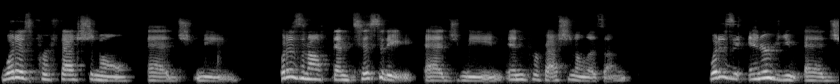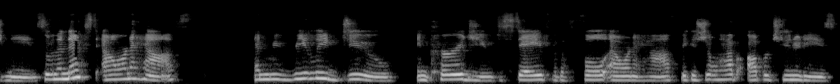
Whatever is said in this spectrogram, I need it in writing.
What does professional edge mean? What does an authenticity edge mean in professionalism? What does the interview edge mean? So, in the next hour and a half, and we really do encourage you to stay for the full hour and a half because you'll have opportunities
